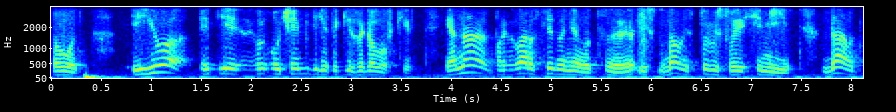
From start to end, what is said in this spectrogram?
вот, ее эти очень обидели такие заголовки. И она провела расследование вот, э, и узнала историю своей семьи. Да, вот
